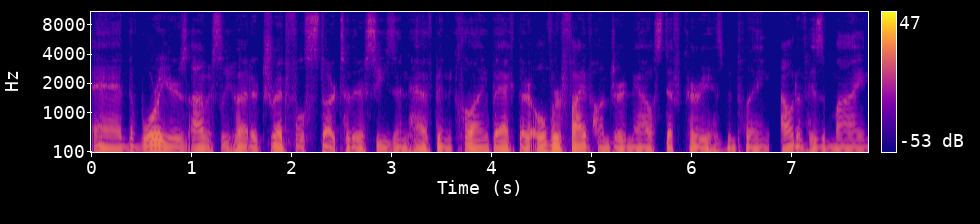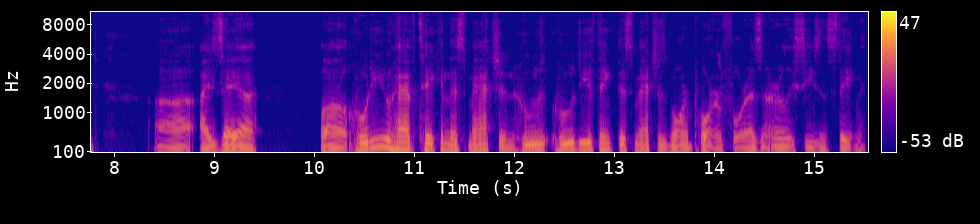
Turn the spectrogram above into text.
And the Warriors, obviously, who had a dreadful start to their season, have been clawing back. They're over 500 now. Steph Curry has been playing out of his mind. Uh, Isaiah, uh, who do you have taken this match, and who who do you think this match is more important for as an early season statement?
